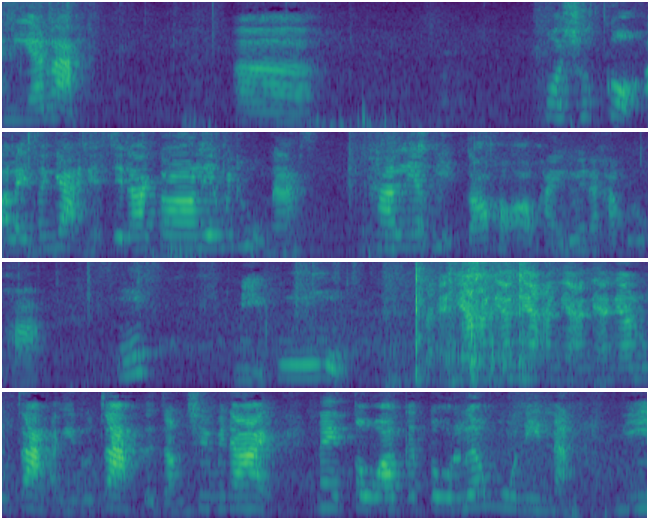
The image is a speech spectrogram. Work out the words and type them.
อันนี้ล่ะเอ่อโชุโกะอะไรสักอย่างเนี่ยเจด้าก็เรียกไม่ถูกนะ ถ้าเรียกผิดก็ขออภัยด้วยนะคะคุณลูกค้าปุ๊บหมีภูแต่อันนี้อันนี้อันนี้อันนี้อันนี้อันนี้รู้จักอันนี้รู้จักแต่จำชื่อไม่ได้ ในตัวการ์ตูนเรื่องมูนินอะนี่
